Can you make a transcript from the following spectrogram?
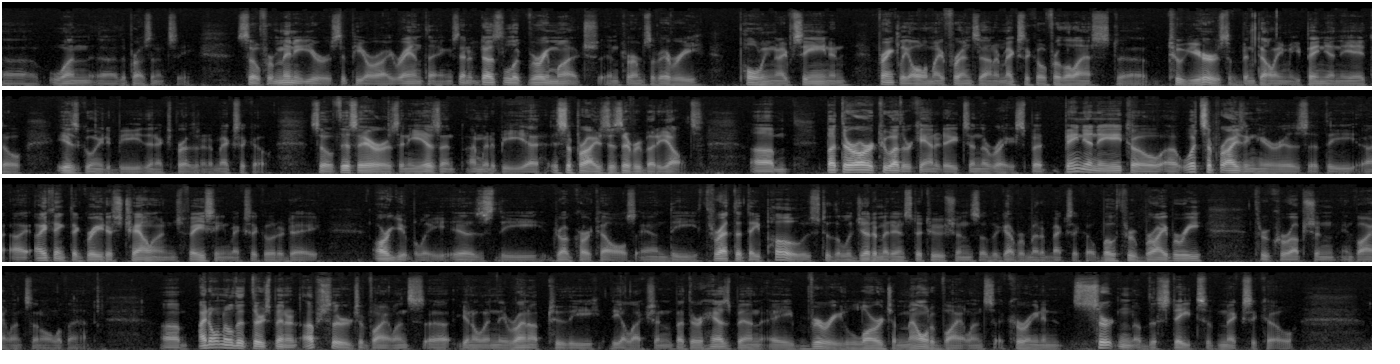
uh, won uh, the presidency. So for many years, the PRI ran things, and it does look very much in terms of every polling I've seen, and frankly, all of my friends down in Mexico for the last uh, two years have been telling me Peña Nieto is going to be the next president of Mexico. So if this errs and he isn't, I'm going to be uh, as surprised as everybody else. Um, but there are two other candidates in the race. But Peña Nieto, uh, what's surprising here is that the, I, I, think the greatest challenge facing Mexico today, arguably, is the drug cartels and the threat that they pose to the legitimate institutions of the government of Mexico, both through bribery, through corruption and violence and all of that. Um, I don't know that there's been an upsurge of violence, uh, you know, in the run-up to the, the election, but there has been a very large amount of violence occurring in certain of the states of Mexico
